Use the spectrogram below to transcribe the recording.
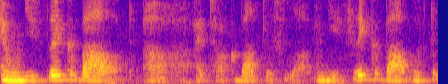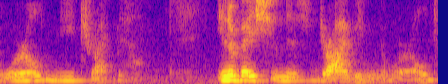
And when you think about, uh, I talk about this a lot, when you think about what the world needs right now, innovation is driving the world.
